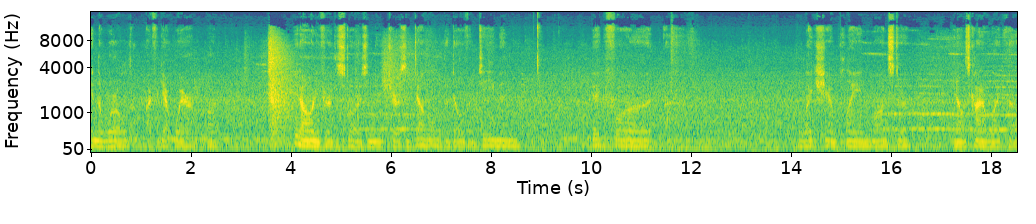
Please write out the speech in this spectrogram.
in the world. I forget where, but you know, and you've heard the stories in New Jersey Devil, the Dover Demon, Bigfoot, the Lake Champlain monster. You know, it's kind of like uh,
